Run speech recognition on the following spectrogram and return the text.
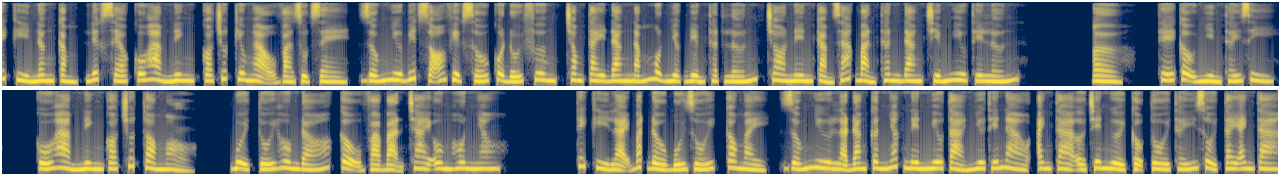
Thích kỳ nâng cầm, liếc xéo cố hàm ninh có chút kiêu ngạo và rụt rè, giống như biết rõ việc xấu của đối phương, trong tay đang nắm một nhược điểm thật lớn, cho nên cảm giác bản thân đang chiếm ưu thế lớn. Ờ, thế cậu nhìn thấy gì? Cố hàm ninh có chút tò mò. Buổi tối hôm đó, cậu và bạn trai ôm hôn nhau. Thích kỳ lại bắt đầu bối rối, cao mày, giống như là đang cân nhắc nên miêu tả như thế nào, anh ta ở trên người cậu tôi thấy rồi tay anh ta,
